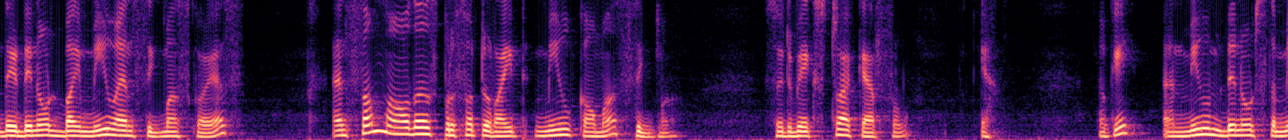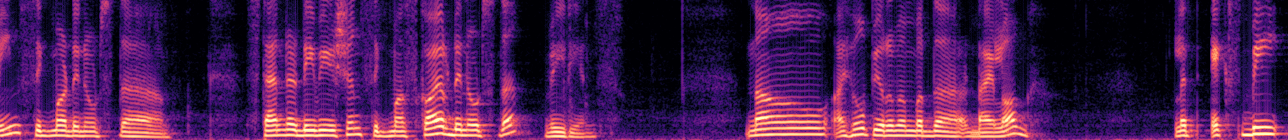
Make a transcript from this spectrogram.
they denote by mu and sigma squares and some authors prefer to write mu comma sigma. So to be extra careful. Yeah. Okay and mu denotes the mean sigma denotes the standard deviation sigma square denotes the variance now I hope you remember the dialogue. Let x be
